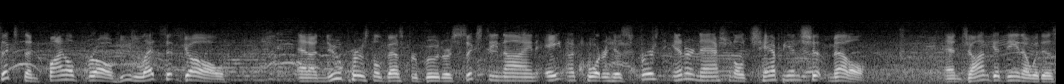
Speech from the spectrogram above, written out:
sixth and final throw, he lets it go. And a new personal best for Buder, 69, eight and a quarter, his first international championship medal. And John Godina with his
